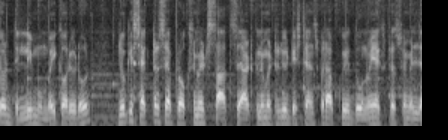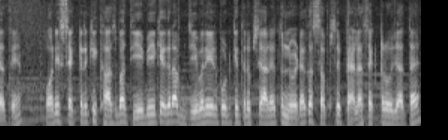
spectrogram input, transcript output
और दिल्ली मुंबई कॉरिडोर जो कि सेक्टर से अप्रॉक्सीमेट सात से आठ किलोमीटर की डिस्टेंस पर आपको ये दोनों ही एक्सप्रेस मिल जाते हैं। और इस सेक्टर की खास बात ये भी है कि अगर आप जेवर एयरपोर्ट की तरफ़ से आ रहे हैं तो नोएडा का सबसे पहला सेक्टर हो जाता है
